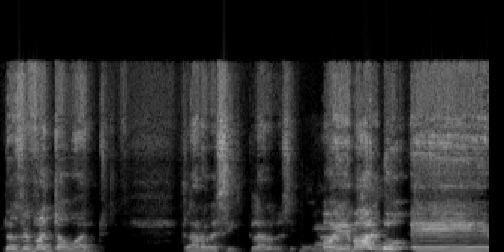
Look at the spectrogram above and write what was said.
No hace falta guante. Claro que sí, claro que sí. Claro. Oye, Pablo, eh,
